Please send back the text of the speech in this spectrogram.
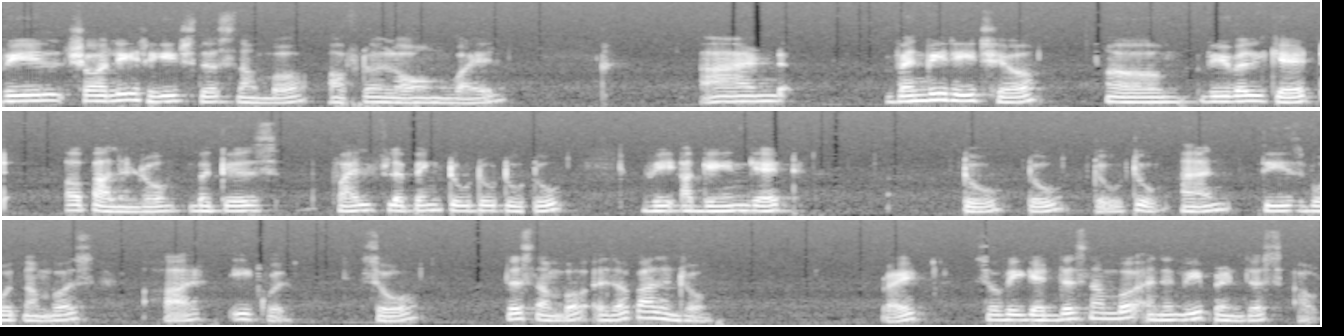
we'll surely reach this number after a long while. And when we reach here um, we will get a palindrome because while flipping 2222 we again get 2222 and these both numbers are equal. So this number is a palindrome right? So we get this number and then we print this out.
